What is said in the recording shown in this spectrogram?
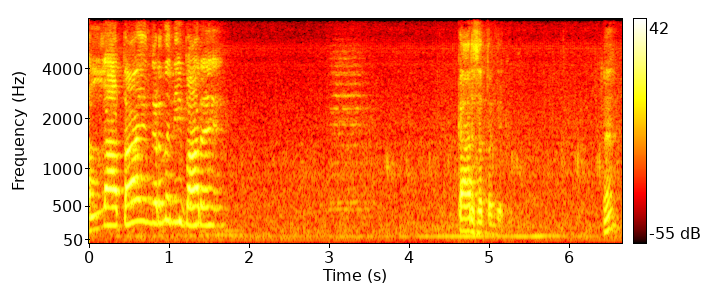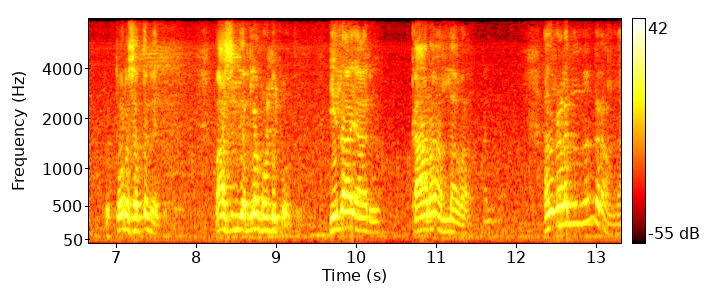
அல்லாதாங்கிறத நீ பாரு. கார் சத்தம் கேட்குது. போற சத்தம் கேட்குது. பாசஞ்சர்லாம் கொண்டு போகுது. இலா யாரு? காரா அல்லாவா? அது விளங்குங்கிறான் அல்லா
